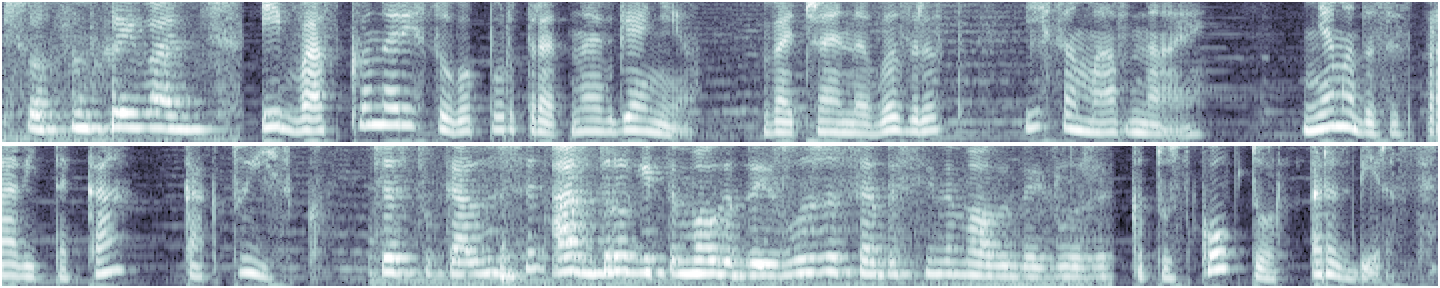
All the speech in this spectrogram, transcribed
Защото съм хайванче. И Васка нарисува портрет на Евгения. Вече е на възраст и сама знае. Няма да се справи така, както иска. Често казваше, аз другите мога да излъжа, себе си не мога да излъжа. Като скулптор, разбира се.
